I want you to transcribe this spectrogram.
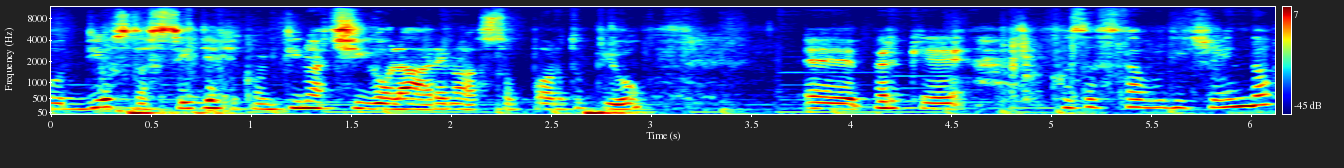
Oddio sta sedia che continua a cigolare, non la sopporto più. Eh, perché cosa stavo dicendo?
